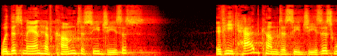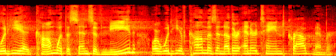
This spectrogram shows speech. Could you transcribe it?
Would this man have come to see Jesus? If he had come to see Jesus, would he have come with a sense of need, or would he have come as another entertained crowd member?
